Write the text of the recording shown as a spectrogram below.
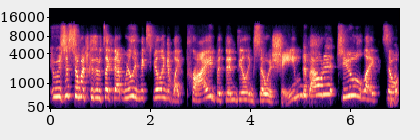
it was just so much because it was like that really mixed feeling of like pride but then feeling so ashamed about it too like so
